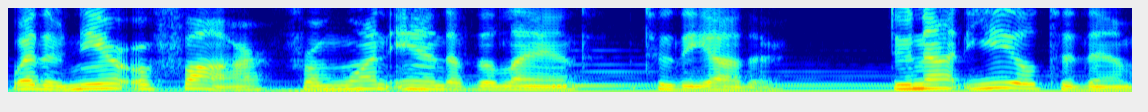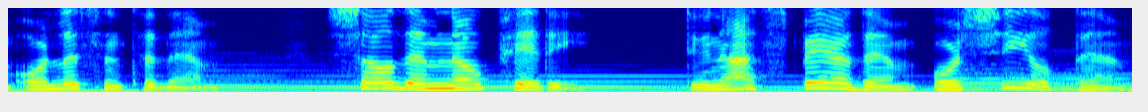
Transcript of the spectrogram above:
whether near or far, from one end of the land to the other. Do not yield to them or listen to them. Show them no pity. Do not spare them or shield them.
